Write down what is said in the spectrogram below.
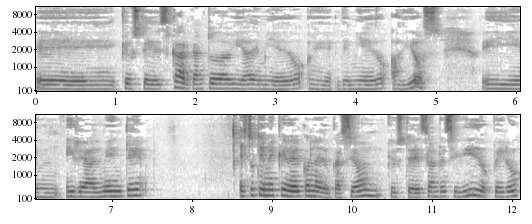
eh, que ustedes cargan todavía de miedo, eh, de miedo a Dios. Y, realmente esto tiene que ver con la educación que ustedes han recibido, pero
